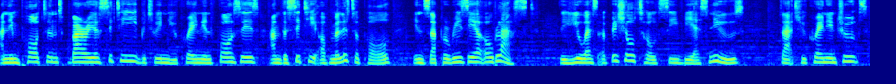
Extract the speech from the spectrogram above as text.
an important barrier city between Ukrainian forces and the city of Melitopol in Zaporizhia Oblast. The US official told CBS News that Ukrainian troops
